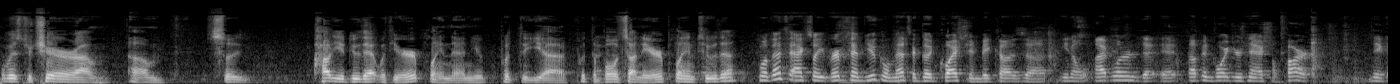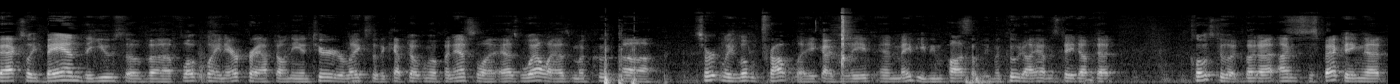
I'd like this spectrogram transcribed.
Well, Mr. Chair, um, um, so how do you do that with your airplane then? You put the, uh, put the boats on the airplane too then? Well, that's actually, Representative and that's a good question, because, uh, you know, I've learned that at- up in Voyageurs National Park, they've actually banned the use of uh, floatplane aircraft on the interior lakes of the Kabetogama Peninsula, as well as Macu- uh, certainly Little Trout Lake, I believe, and maybe even possibly Mukooda. I haven't stayed up that close to it, but uh, I'm suspecting that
